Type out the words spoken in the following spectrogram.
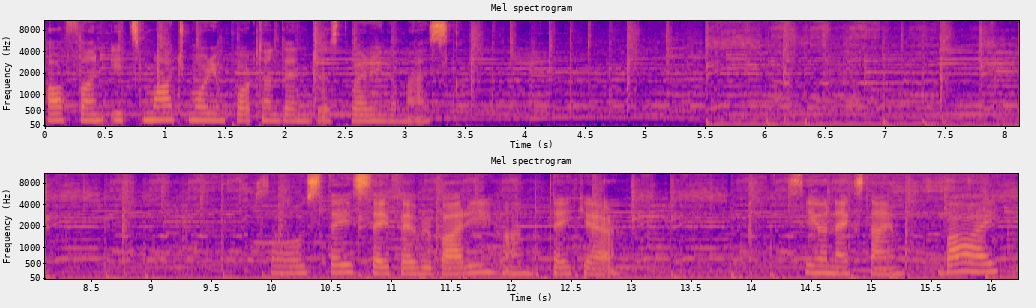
often, it's much more important than just wearing a mask. So stay safe everybody and take care. See you next time. Bye!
